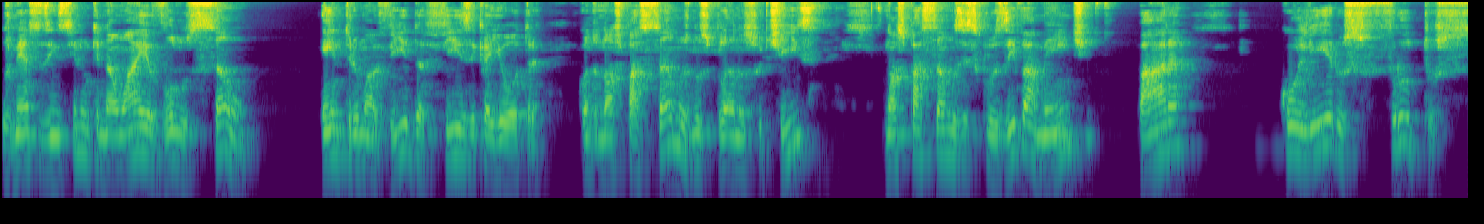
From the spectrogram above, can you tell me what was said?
Os mestres ensinam que não há evolução entre uma vida física e outra. Quando nós passamos nos planos sutis, nós passamos exclusivamente para colher os frutos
